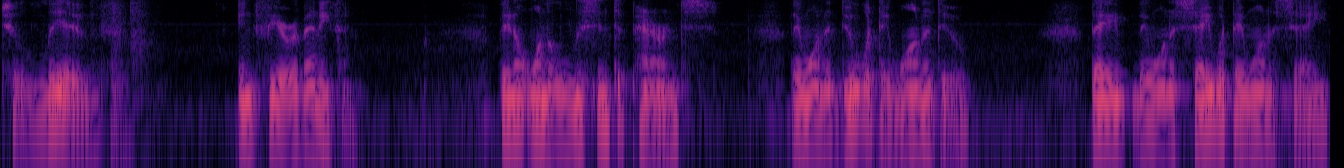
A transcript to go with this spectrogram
to live in fear of anything. They don't want to listen to parents. They want to do what they want to do. They they want to say what they want to say,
